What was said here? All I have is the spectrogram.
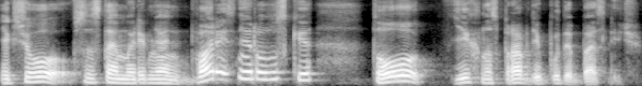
якщо в системі рівнянь два різні розв'язки, то їх насправді буде безліч.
